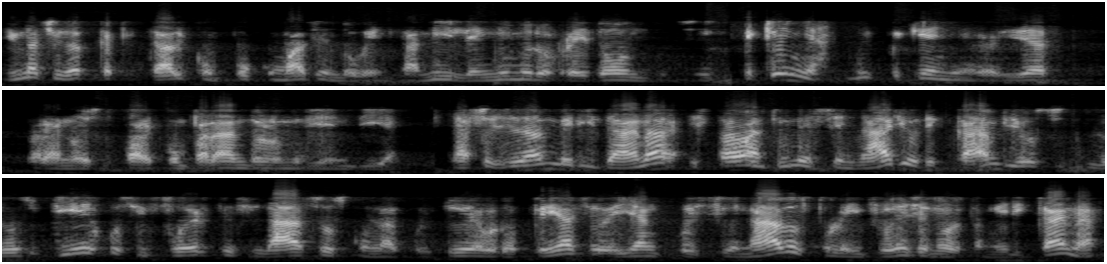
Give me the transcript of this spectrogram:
y una ciudad capital con poco más de 90 mil en números redondos. Pequeña, muy pequeña en realidad, para, para comparándolo hoy en día. La sociedad meridana estaba ante un escenario de cambios. Los viejos y fuertes lazos con la cultura europea se veían cuestionados por la influencia norteamericana.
